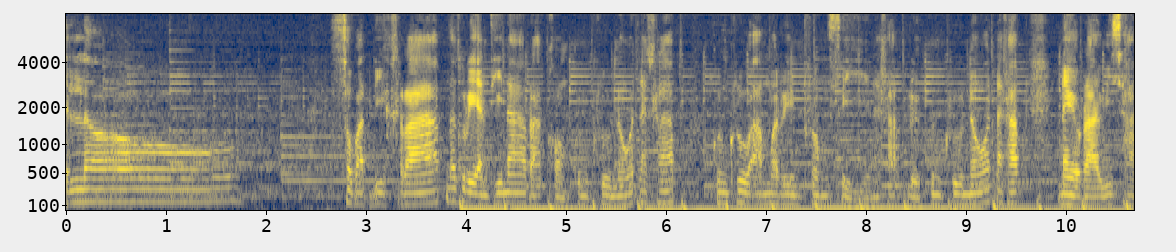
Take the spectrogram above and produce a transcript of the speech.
Hello สวัสดีครับ นักเรียนที่น่ารักของคุณครูโน้ตนะครับ คุณครูอมรินพรมศรีนะครับ หรือคุณครูโน้ตนะครับ ในรายวิชา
